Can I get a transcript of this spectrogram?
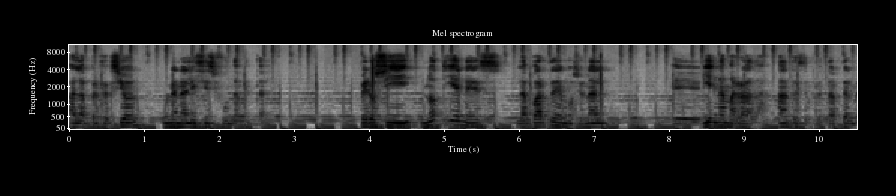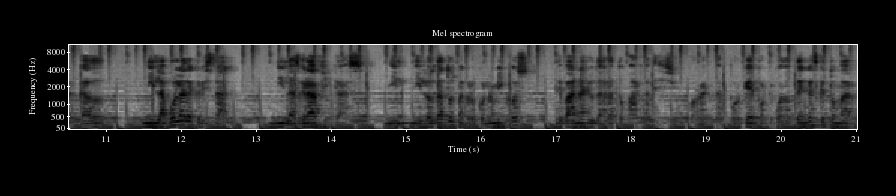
a la perfección un análisis fundamental. Pero si no tienes la parte emocional eh, bien amarrada antes de enfrentarte al mercado, ni la bola de cristal, ni las gráficas, ni, los datos macroeconómicos te van a ayudar a tomar la decisión correcta. ¿Por qué? Porque cuando tengas que tomar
